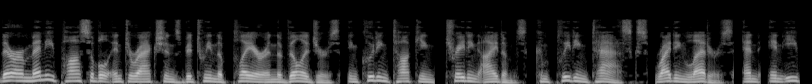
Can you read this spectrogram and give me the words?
There are many possible interactions between the player and the villagers, including talking, trading items, completing tasks, writing letters, and, in E+,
